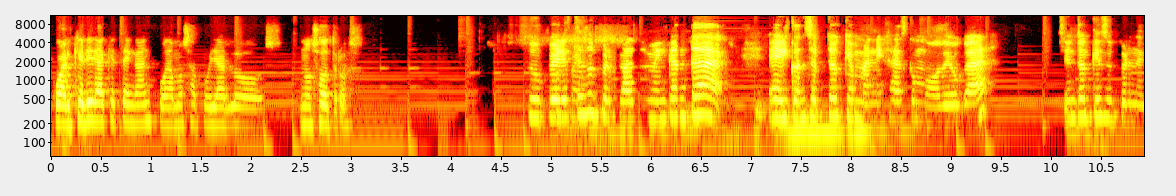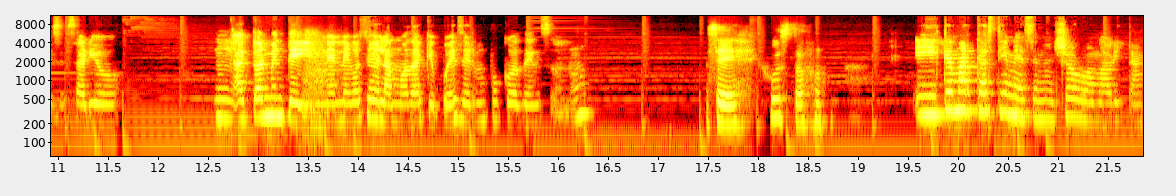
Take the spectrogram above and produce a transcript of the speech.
cualquier idea que tengan podamos apoyarlos nosotros. Súper, está súper fácil. Me encanta el concepto que manejas como de hogar. Siento que es súper necesario mm, actualmente en el negocio de la moda que puede ser un poco denso, ¿no? Sí, justo. ¿Y qué marcas tienes en el showroom ahorita?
